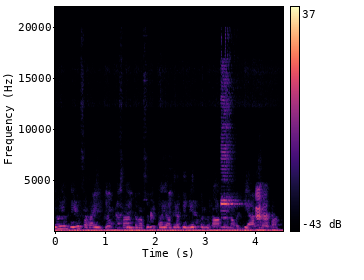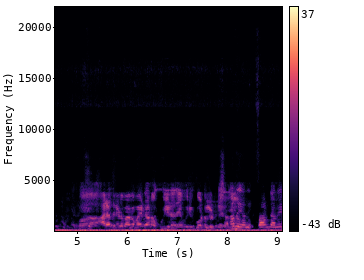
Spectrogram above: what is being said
ഇനിയും ദൈവം സഹായിച്ചു സാറിന്റെ വസതിയിൽ പോയി അദ്ദേഹത്തെ നേരിട്ടൊന്ന് കാണണമെന്ന പറ്റിയ ആഗ്രഹമാണ്. ആരാധനയുടെ ഭാഗമായിട്ടാണോ പുലിയുടെ അതേ ഒരു ഹോട്ടലുണ്ട് അതെ അതെ. സാറിന്റെ അതേ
